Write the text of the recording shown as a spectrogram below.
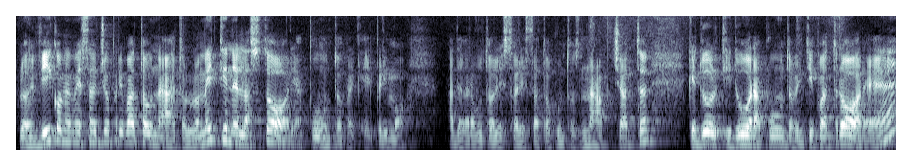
lo invii come messaggio privato a un altro, lo metti nella storia, appunto, perché il primo ad aver avuto le storie è stato appunto Snapchat, che ti dura appunto 24 ore, eh?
